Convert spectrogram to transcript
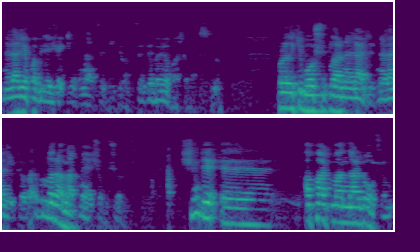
neler yapabileceklerinden söz ediyoruz. Söze böyle başlamak istiyorum. Buradaki boşluklar nelerdir, neler yapıyorlar bunları anlatmaya çalışıyoruz. Şimdi eee apartmanlarda olsun,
